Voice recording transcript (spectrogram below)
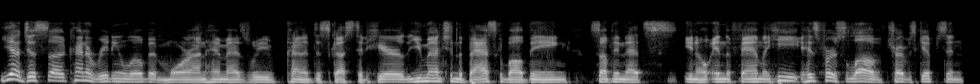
Yeah, just uh, kind of reading a little bit more on him as we've kind of discussed it here. You mentioned the basketball being something that's you know in the family. He his first love, Travis Gipson,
